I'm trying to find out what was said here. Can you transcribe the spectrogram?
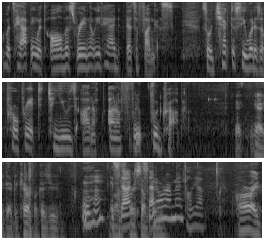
what's happening with all this rain that we've had. That's a fungus. So check to see what is appropriate to use on a, on a food, food crop. Yeah, yeah, you got to be careful because you. Mm -hmm. you It's wanna not, spray it's not something. ornamental, yeah. All right,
